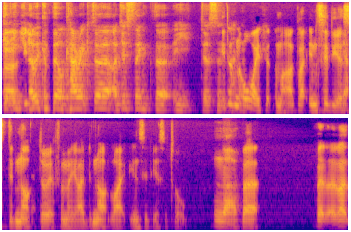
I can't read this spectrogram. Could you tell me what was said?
get, Uh, you he know, he can build character. I just think that he doesn't. he doesn't always hit the mark. Like, Insidious did not do it for me. I did not like Insidious at all. No. but but uh, like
